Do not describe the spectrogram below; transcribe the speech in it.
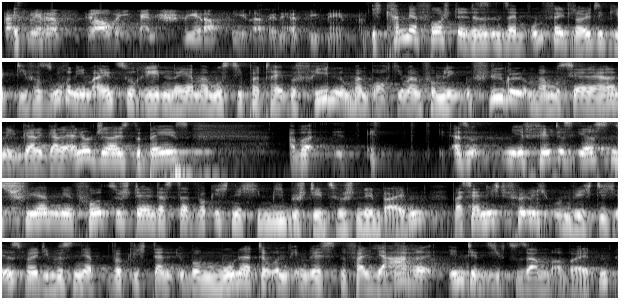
Das wäre, glaube ich, ein schwerer Fehler, wenn er sie nimmt. Ich kann mir vorstellen, dass es in seinem Umfeld Leute gibt, die versuchen, ihm einzureden, naja, man muss die Partei befrieden und man braucht jemanden vom linken Flügel und man muss ja, ja gotta, gotta energize the base. Aber es, also mir fällt es erstens schwer, mir vorzustellen, dass da wirklich eine Chemie besteht zwischen den beiden, was ja nicht völlig unwichtig ist, weil die müssen ja wirklich dann über Monate und im besten Fall Jahre intensiv zusammenarbeiten.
